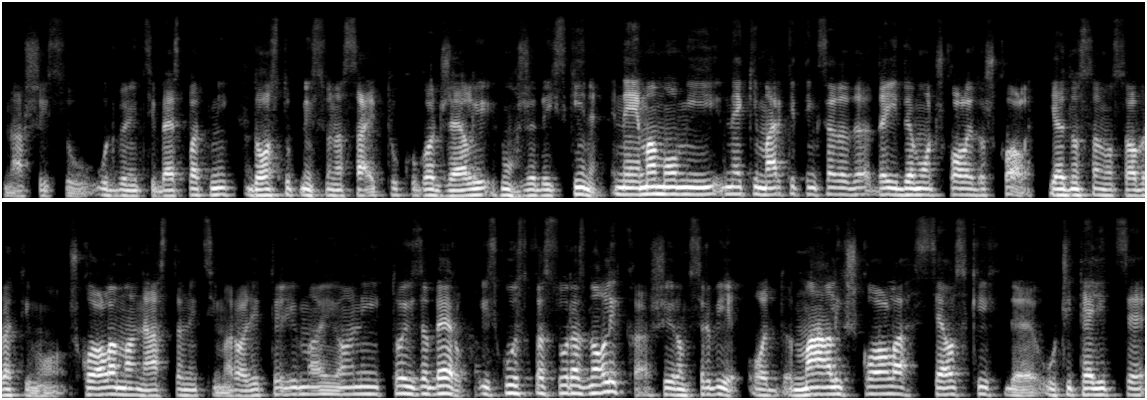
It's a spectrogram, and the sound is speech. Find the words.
Naši su udbenici besplatni, dostupni su na sajtu, kogod želi može da ih skine. Nemamo mi neki marketing sada da, da idemo od škole do škole. Jednostavno sa obratimo školama, nastavnicima, roditeljima i oni to izaberu. Iskustva su raznolika širom Srbije, od malih škola, seoskih, gde učiteljice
